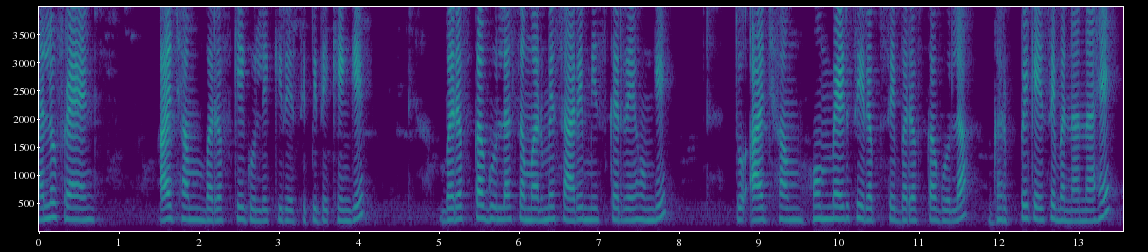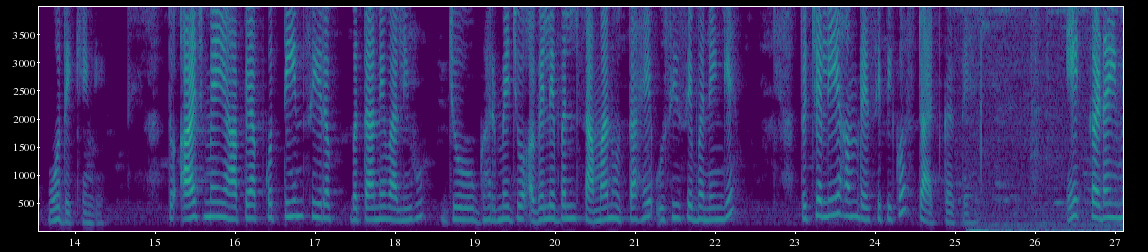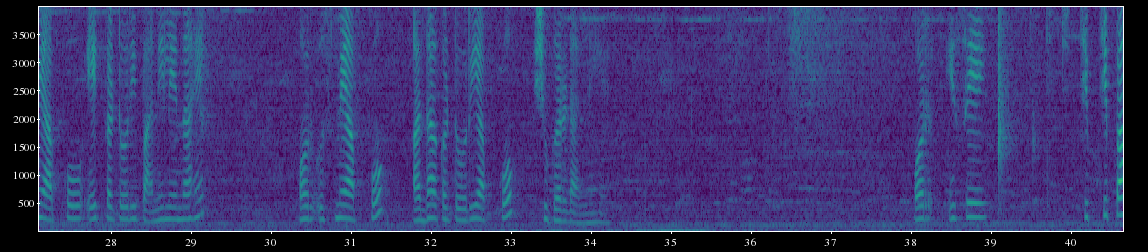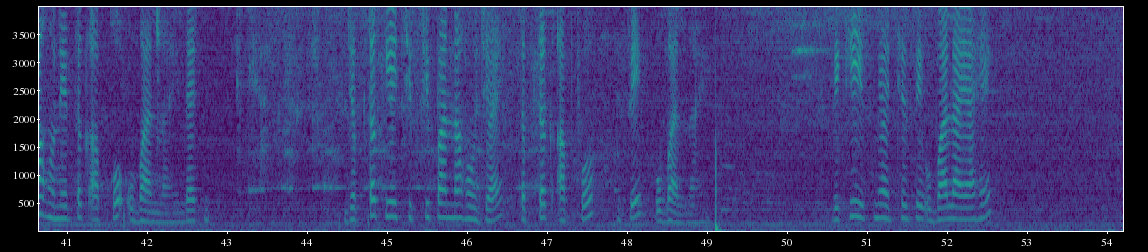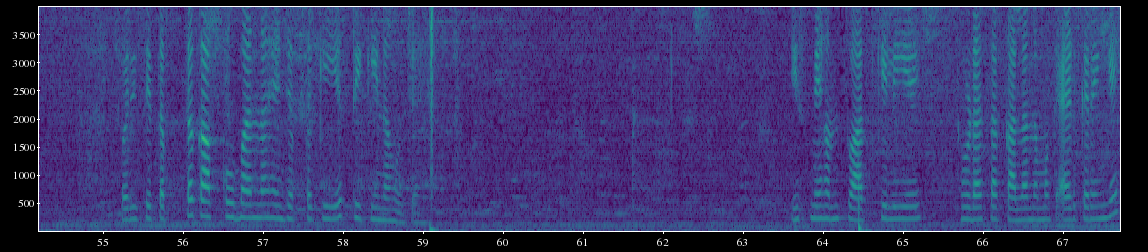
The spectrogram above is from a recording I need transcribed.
Hello friends आज हम बर्फ़ के गोले की रेसिपी देखेंगे। बर्फ़ का गोला समर में सारे मिस कर रहे होंगे। तो आज हम होममेड सिरप से बर्फ़ का गोला घर पे कैसे बनाना है, वो देखेंगे। तो आज मैं यहाँ पे आपको तीन सिरप बताने वाली हूँ, जो घर में जो अवेलेबल सामान होता है, उसी से बनेंगे। तो चलिए हम रेसिपी को स्टार्ट करते हैं। एक कढ़ाई में आपको एक कटोरी पानी लेना है। और उसमें आपको आधा कटोरी आपको शुगर डालनी है। और इसे चिपचिपा होने तक आपको उबालना है। दैट जब तक ये चिपचिपा ना हो जाए, तब तक आपको इसे उबालना है। देखिए, इसमें अच्छे से उबाल आया है। पर इसे तब तक आपको उबालना है जब तक कि ये स्टिकी ना हो जाए। इसमें हम स्वाद के लिए थोड़ा सा काला नमक ऐड करेंगे।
